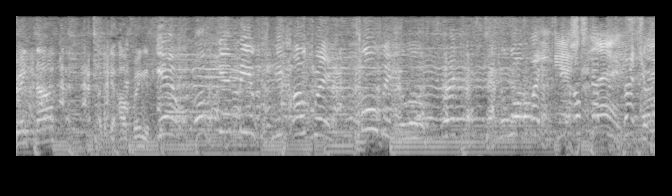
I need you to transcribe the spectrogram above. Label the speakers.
Speaker 1: drink now? Okay, I'll bring it.
Speaker 2: Yeah, well, give me a okay. Move it, you little prick. You walk like you
Speaker 3: Yes, legs.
